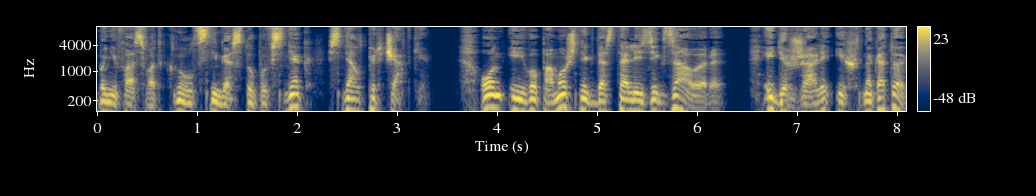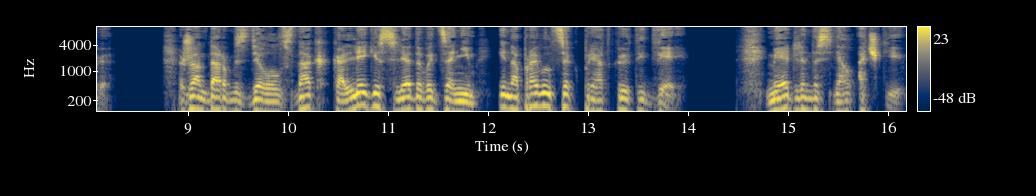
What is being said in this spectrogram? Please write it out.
Бонифас воткнул снегоступы в снег, снял перчатки. Он и его помощник достали зигзауэры и держали их наготове. Жандарм сделал знак коллеге следовать за ним и направился к приоткрытой двери. Медленно снял очки.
